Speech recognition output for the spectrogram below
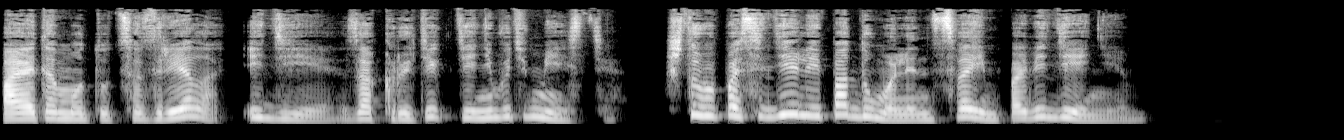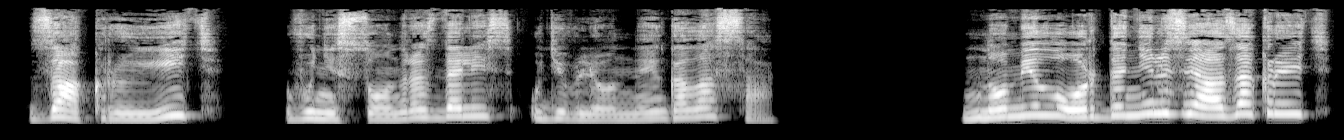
Поэтому тут созрела идея закрыть их где-нибудь вместе, чтобы посидели и подумали над своим поведением. «Закрыть!» — в унисон раздались удивленные голоса. «Но милорда нельзя закрыть!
